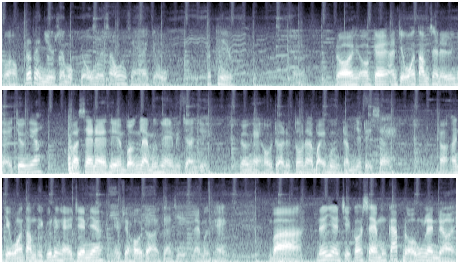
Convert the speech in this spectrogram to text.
Đúng không? Rất là nhiều xe một chủ mà nó xấu hơn xe hai chủ. Rất nhiều. Đó. rồi ok anh chị quan tâm xe này liên hệ trương nhé. Và xe này thì em vẫn làm ngân hàng được cho anh chị ngân hàng hỗ trợ được tối đa 70% giá trị xe. Đó, anh chị quan tâm thì cứ liên hệ cho em nhé. Em sẽ hỗ trợ cho anh chị làm ngân hàng. Và nếu như anh chị có xe muốn cáp đổi muốn lên đời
